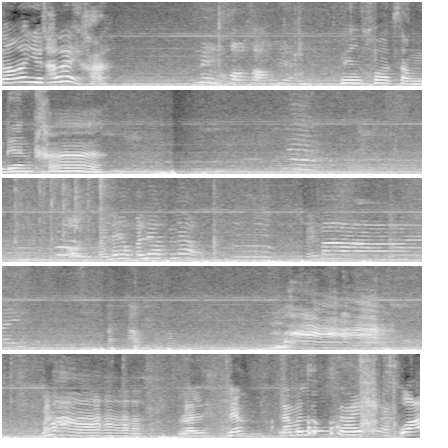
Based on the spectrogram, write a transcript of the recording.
น้องอายุเท่าไหร่คะ หนึ่งขวบสองเดือนเนี่ยหนึ่งขวบสองเดือนค่ะ โอ้ยไปแล้วไปแล้วไปแล้วบ๊ายบายอะหาหมิวหาหมิวมามาแล้วเร็วแล้วมาลงทรายดีกว่าว้า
